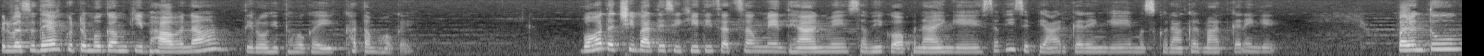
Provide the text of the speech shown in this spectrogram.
फिर वसुधैव कुटुंबकम की भावना तिरोहित हो गई, खत्म हो गई। बहुत अच्छी बातें सीखी थी सत्संग में, ध्यान में, सभी को अपनाएँगे, सभी से प्यार करेंगे, मुस्कुराकर बात करेंगे। परंतु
